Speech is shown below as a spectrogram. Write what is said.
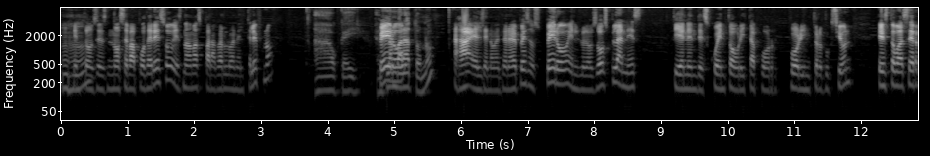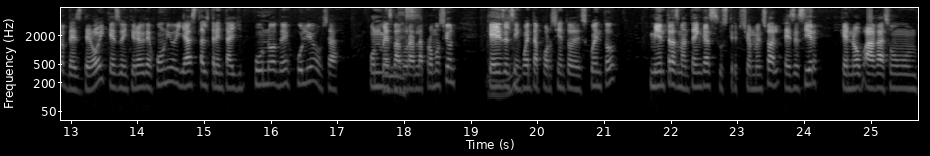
Entonces no se va a poder eso, es nada más para verlo en el teléfono. Ah, ok. El Pero- plan barato, ¿no? Ajá, el de 99 pesos. Pero en los dos planes tienen descuento ahorita por, por introducción. Esto va a ser desde hoy, que es 29 de junio, y hasta el 31 de julio. O sea, un mes Un va a durar la promoción, que es del Ujú. 50% de descuento mientras mantengas suscripción mensual. Es decir, que no hagas un,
